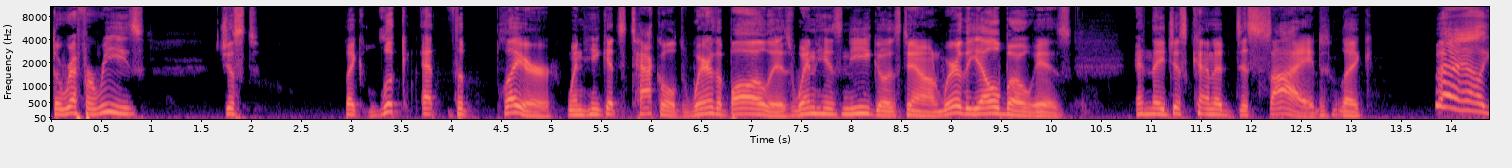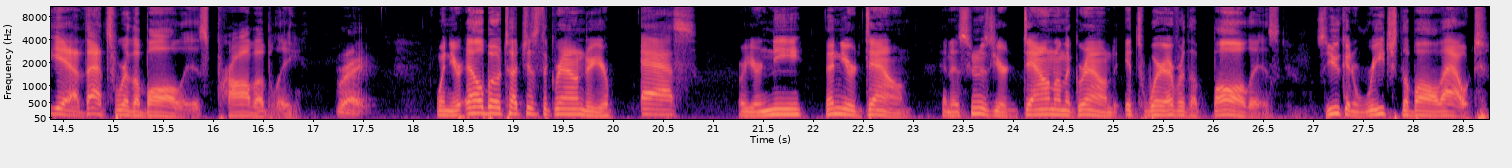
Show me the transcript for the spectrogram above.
the referees just like look at the player when he gets tackled where the ball is when his knee goes down where the elbow is and they just kind of decide like well yeah that's where the ball is probably Right. when your elbow touches the ground or your ass or your knee then you're down and as soon as you're down on the ground it's wherever the ball is so you can reach the ball out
